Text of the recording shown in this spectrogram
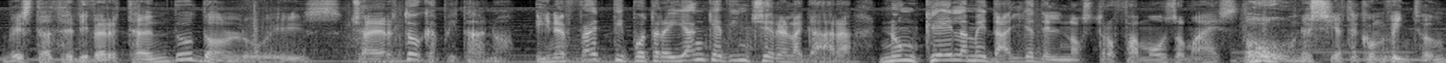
vi state divertendo, Don Luis? Certo, capitano. In effetti potrei anche vincere la gara, nonché la medaglia del nostro famoso maestro. Oh, ne siete convinto?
